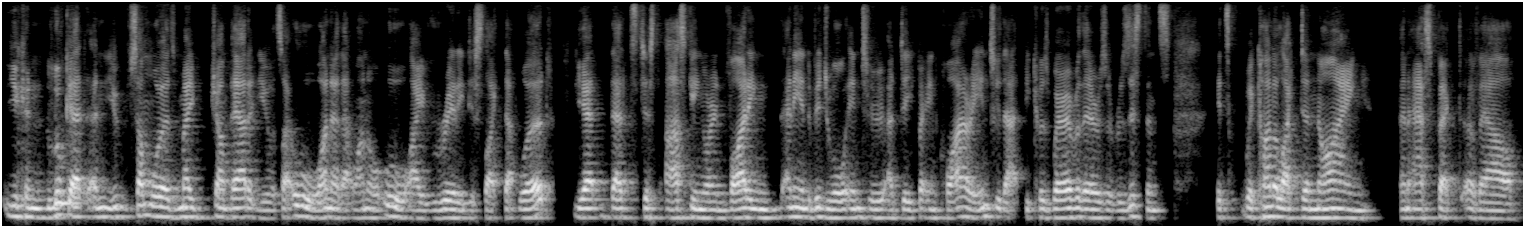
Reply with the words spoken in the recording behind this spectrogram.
you can look at and you some words may jump out at you. It's like oh i know that one or oh i really dislike that word. Yet that's just asking or inviting any individual into a deeper inquiry into that because wherever there is a resistance it's we're kind of like denying an aspect of our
